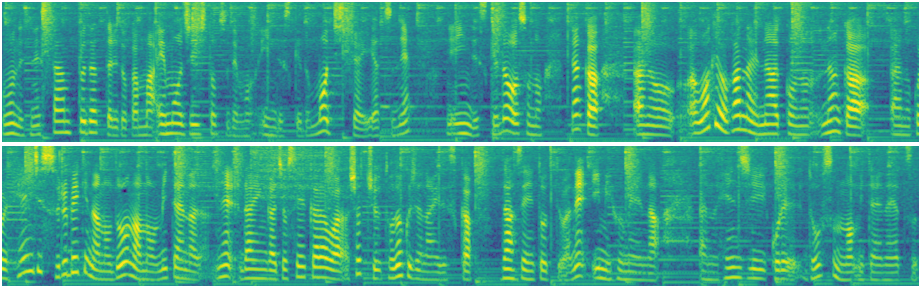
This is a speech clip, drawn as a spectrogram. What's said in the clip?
思うんですね。スタンプだったりとか、まあ、絵文字一つでもいいんですけどもちっちゃいやつね。いいんですけどそのなんかあのわけわかんないなこのなんかあのこれ返事するべきなのどうなのみたいなね LINE が女性からはしょっちゅう届くじゃないですか。男性にとってはね意味不明な。あの返事これどうすんの？みたいなやつ。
